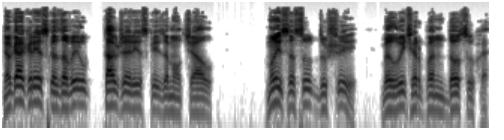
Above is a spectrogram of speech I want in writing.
Но как резко завыл, так же резко и замолчал. Мой сосуд души был вычерпан досуха.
